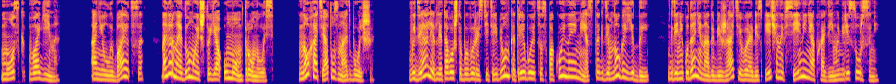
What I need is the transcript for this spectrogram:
мозг-вагина. Они улыбаются, наверное, думают, что я умом тронулась, но хотят узнать больше. В идеале для того, чтобы вырастить ребенка, требуется спокойное место, где много еды, где никуда не надо бежать, и вы обеспечены всеми необходимыми ресурсами.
